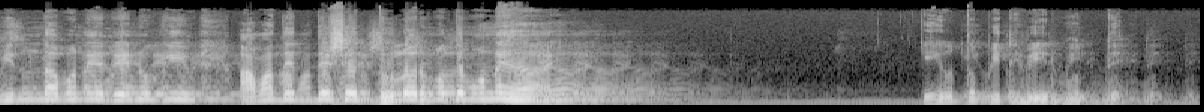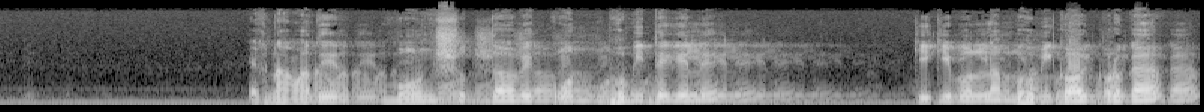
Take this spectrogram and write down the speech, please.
বৃন্দাবনের রেণু কি আমাদের দেশের ধুলোর মতো মনে হয়? কেউ তো পৃথিবীর মধ্যে। এখন আমাদের মন শুদ্ধ হবে কোন ভূমিতে গেলে? কি কি বললাম? ভূমি কয় প্রকার?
